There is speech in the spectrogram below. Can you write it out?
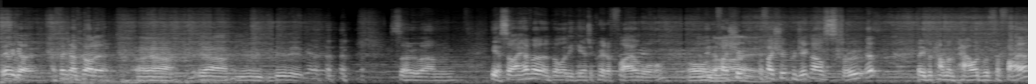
There we go. I think I've got it. Oh, yeah, yeah, you did it. So um, yeah, so I have an ability here to create a firewall. Oh, and then if I shoot if I shoot projectiles through it, they become empowered with the fire.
